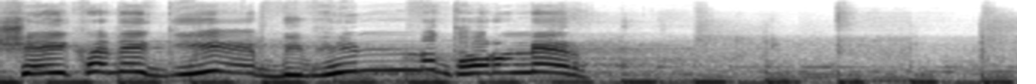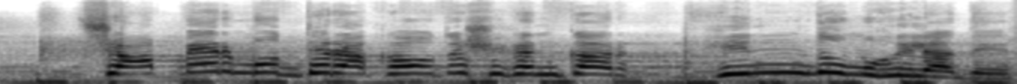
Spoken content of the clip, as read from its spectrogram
সেইখানে গিয়ে বিভিন্ন ধরনের চাপের মধ্যে রাখা হতো সেখানকার হিন্দু মহিলাদের।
